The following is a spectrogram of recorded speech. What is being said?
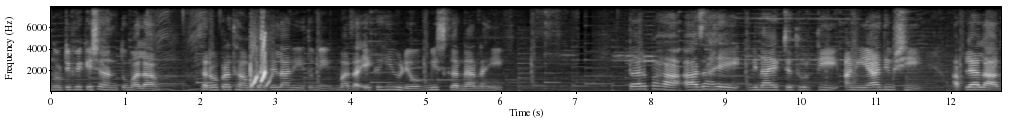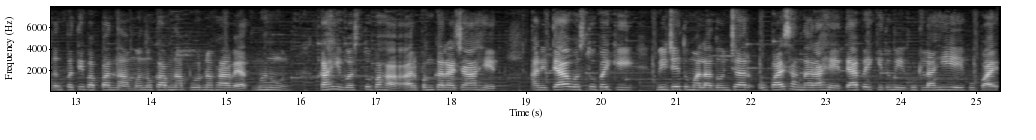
नोटिफिकेशन तुम्हाला सर्वप्रथम भेटेल आणि तुम्ही माझा एकही व्हिडिओ मिस करणार नाही. तर पहा आज आहे विनायक चतुर्थी आणि या दिवशी आपल्याला गणपती बाप्पांना मनोकामना पूर्ण व्हाव्यात म्हणून काही वस्तू पहा अर्पण करायच्या आहेत. आणि त्या वस्तूपैकी मी जे तुम्हाला दोन चार उपाय सांगणार आहे त्यापैकी तुम्ही कुठलाही एक उपाय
